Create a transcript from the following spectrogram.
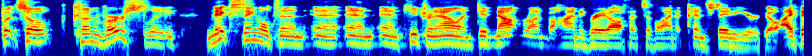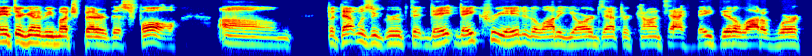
But so conversely, Nick Singleton and and, and Kaytron Allen did not run behind a great offensive line at Penn State a year ago. I think they're going to be much better this fall. Um, but that was a group that they they created a lot of yards after contact. They did a lot of work.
